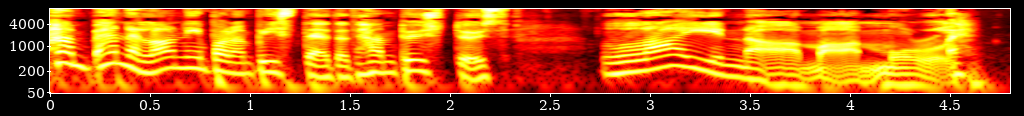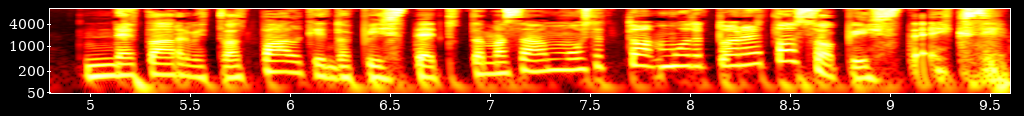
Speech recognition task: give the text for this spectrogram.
hän, hänellä on niin paljon pisteitä, että hän pystyisi lainaamaan mulle ne tarvittavat palkintopisteet, jotta mä saan muutettua, muutettua ne tasopisteiksi.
